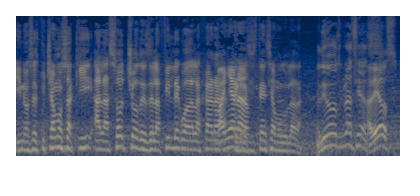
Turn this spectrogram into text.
Y nos escuchamos aquí a las 8 desde la FIL de Guadalajara Mañana. en Resistencia Modulada. Adiós, gracias. Adiós.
